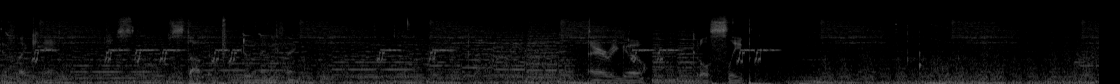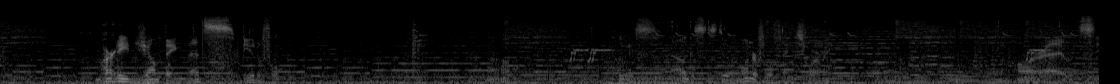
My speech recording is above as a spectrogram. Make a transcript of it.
if I can just stop him from doing anything. There we go. Good old sleep. Marty jumping, that's beautiful. Algus, is doing wonderful things for me. Alright, let's see.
